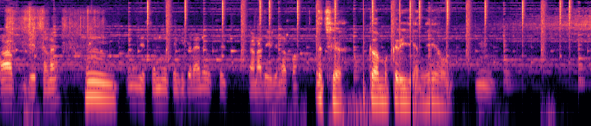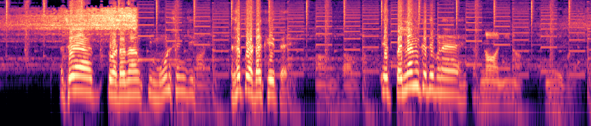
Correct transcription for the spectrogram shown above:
ਆ ਬੇਸਣ ਹੈ ਹੂੰ। ਇਹ ਬੇਸਣ ਨੂੰ ਚੰਗੀ ਤਰ੍ਹਾਂ ਇਹਦੇ ਉੱਤੇ ਦਾਣਾ ਦੇ ਦੇਣਾ ਆਪਾਂ। ਅੱਛਾ ਕੰਮ ਕਰੀ ਜਾਂਦੇ ਹੋ ਹੂੰ। ਅੱਛਾ ਤੁਹਾਡਾ ਨਾਮ ਕੀ? ਮੋਹਨ ਸਿੰਘ ਜੀ? ਹਾਂ ਅੱਛਾ ਤੁਹਾਡਾ ਖੇਤ ਹੈ ਹਾਂ ਹਾਂ। ਇਹ ਪਹਿਲਾਂ ਵੀ ਕਦੇ ਬਣਾਇਆ ਇਹ ਕੰਮ? ਨਾ ਜੀ ਨਾ। ਕਿਵੇਂ ਬਣਾ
